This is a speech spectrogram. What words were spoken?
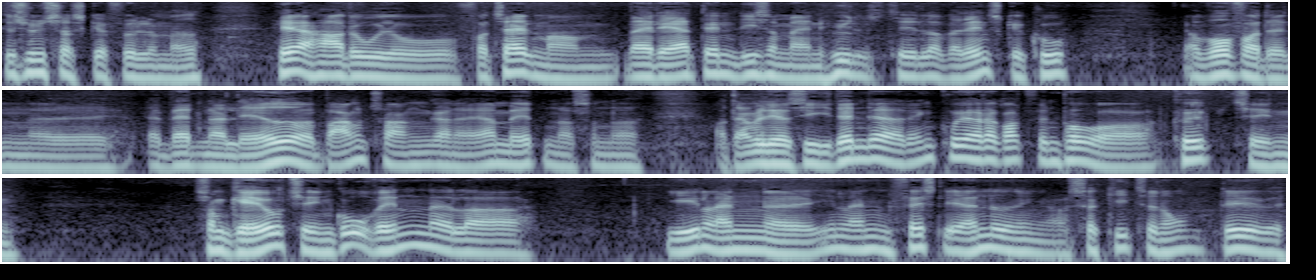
det synes jeg skal følge med. Her har du jo fortalt mig om, hvad det er, den ligesom er en hyldest til, og hvad den skal kunne, og hvorfor den, øh, hvad den er lavet, og bagtankerne er med den og sådan noget. Og der vil jeg sige, den der, den kunne jeg da godt finde på at købe til en, som gave til en god ven, eller i en eller anden, øh, en eller anden festlig anledning, og så give til nogen. Det,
